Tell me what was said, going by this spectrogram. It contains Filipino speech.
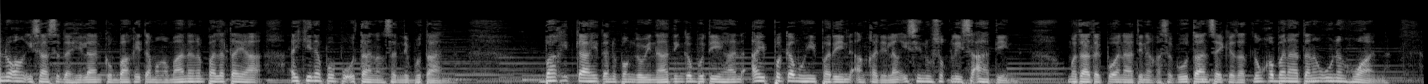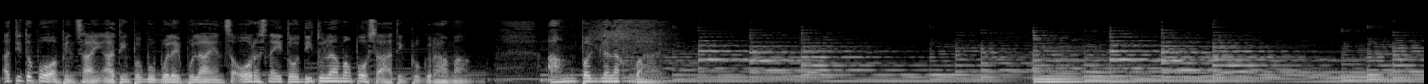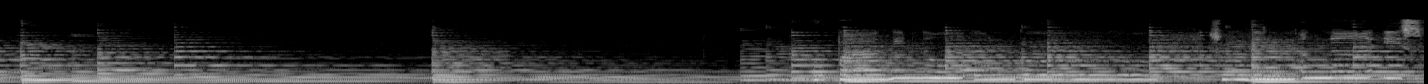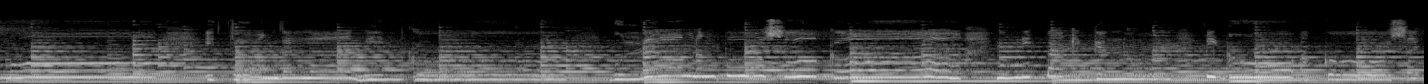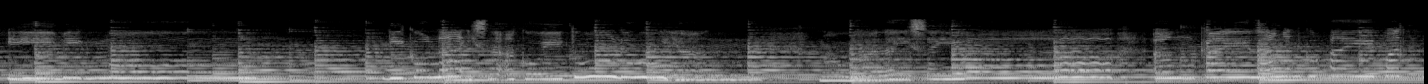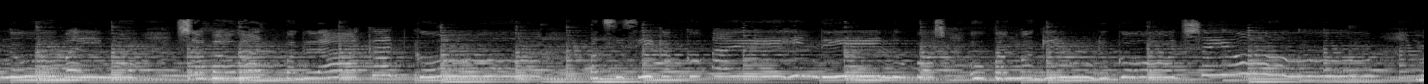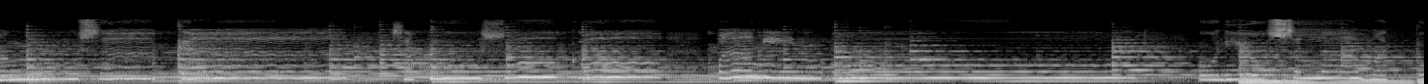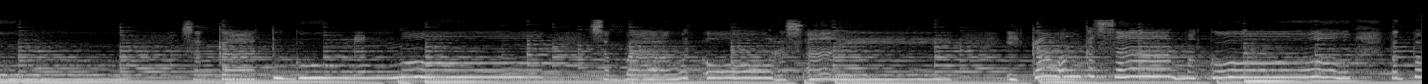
Ano ang isa sa dahilan kung bakit ang mga mananampalataya ay kinapupuutan ng sanlibutan? Bakit kahit ano pang gawin nating kabutihan ay pagkamuhi pa rin ang kanilang isinusukli sa atin? Matatagpuan natin ang kasagutan sa ikatatlong kabanata ng unang Juan. At ito po ang pensaheng ating pagbubulay-bulayan sa oras na ito dito lamang po sa ating programang, Ang Paglalakbay.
